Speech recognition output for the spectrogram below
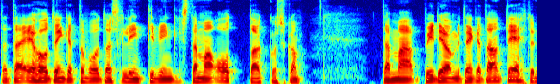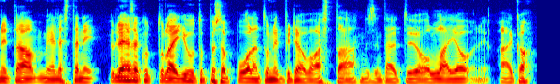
tätä ehdotin, että voitaisiin linkkivinkiksi tämä ottaa, koska tämä video, miten tämä on tehty, niin tämä on mielestäni, yleensä kun tulee YouTubessa puolen tunnin video vastaan, niin sen täytyy olla jo aika,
